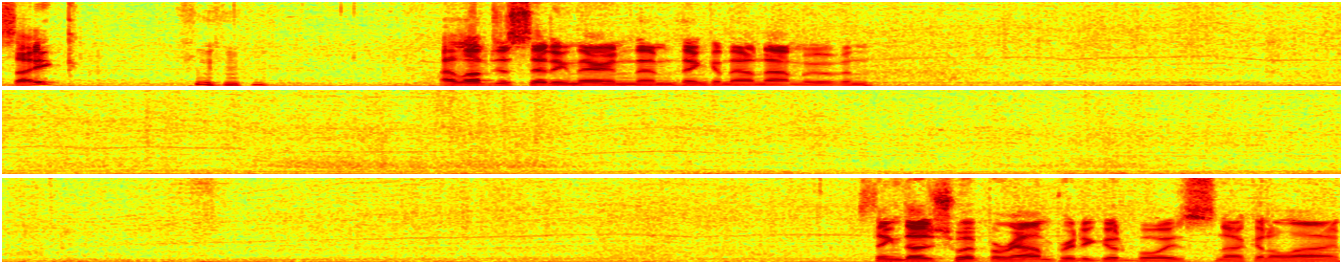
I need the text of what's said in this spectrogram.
Psych. I love just sitting there and them thinking I'm not moving. This thing does whip around pretty good, boys. Not gonna lie.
